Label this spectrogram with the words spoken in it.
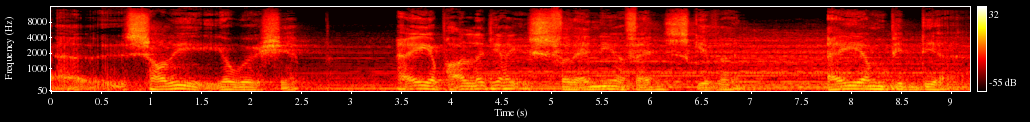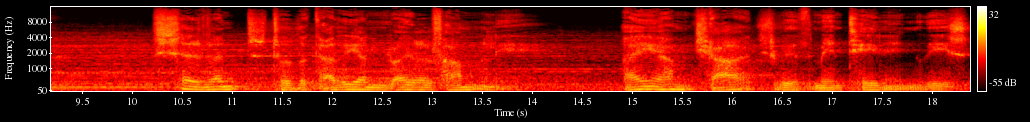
uh, sorry, your worship. I apologize for any offense given. I am Pidia, servant to the Carian royal family. I am charged with maintaining these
